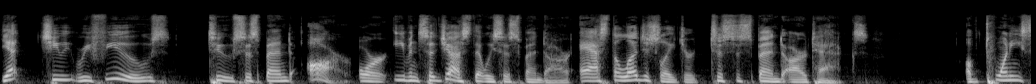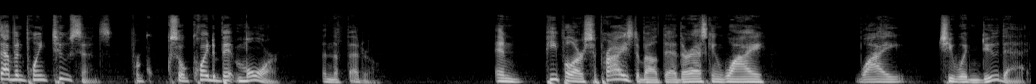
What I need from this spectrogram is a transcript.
Yet she refused to suspend our, or even suggest that we suspend our, ask the legislature to suspend our tax of 27.2 cents, for, so quite a bit more than the federal. And people are surprised about that. They're asking why, why she wouldn't do that.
